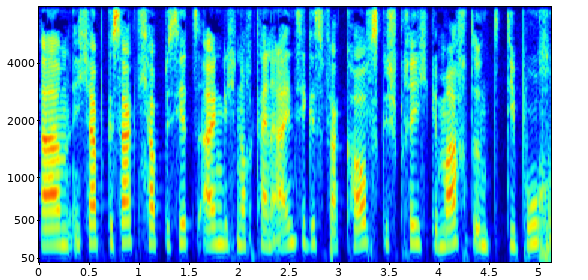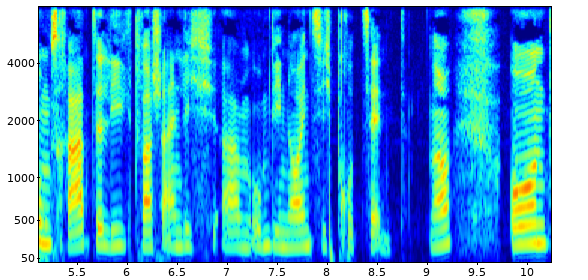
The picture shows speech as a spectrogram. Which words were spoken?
Ähm, ich habe gesagt, ich habe bis jetzt eigentlich noch kein einziges Verkaufsgespräch gemacht und die Buchungsrate liegt wahrscheinlich ähm, um die 90 Prozent. Ne? Und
